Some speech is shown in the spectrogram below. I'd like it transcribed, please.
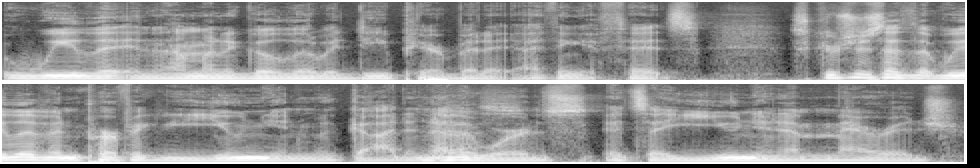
we live and I'm going to go a little bit deep here but it, I think it fits. Scripture says that we live in perfect union with God. In other words, it's a union, a marriage.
